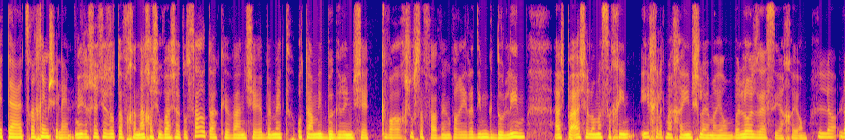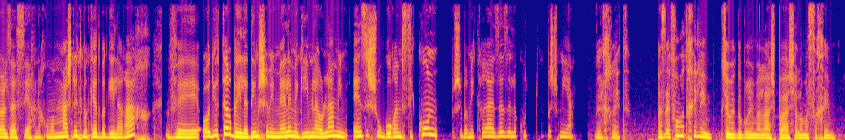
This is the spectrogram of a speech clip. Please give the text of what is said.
את הצרכים שלהם. אני חושבת שזאת הבחנה חשובה שאת עושה אותה, כיוון שבאמת אותם מתבגרים שכבר רכשו שפה והם כבר ילדים גדולים, ההשפעה של המסכים היא חלק מהחיים שלהם היום, ולא על זה השיח היום. לא, לא על זה השיח. אנחנו ממש נתמקד בגיל הרך, ועוד יותר בילדים שממילא מגיעים לעולם עם איזשהו גורם סיכון, שבמקרה הזה זה לקות בשמיעה. בהחלט. אז איפה מתחילים כשמדברים על ההשפעה של המסכים?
